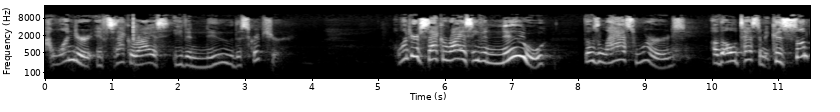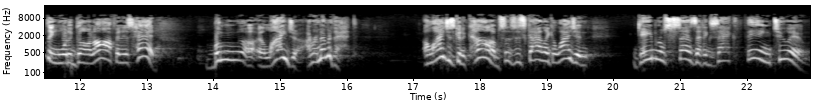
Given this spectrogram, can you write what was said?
I wonder if Zacharias even knew the scripture. I wonder if Zacharias even knew those last words of the Old Testament because something would have gone off in his head. Boom, uh, Elijah. I remember that. Elijah's going to come. So this guy like Elijah, and Gabriel says that exact thing to him.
